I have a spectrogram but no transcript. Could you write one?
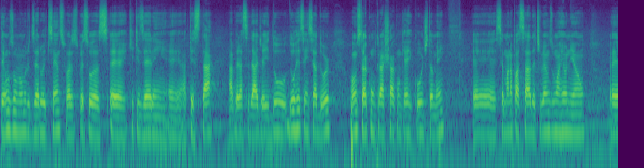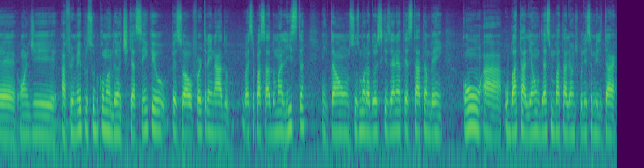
Temos um número de 0800 para as pessoas é, que quiserem é, atestar a veracidade aí do, do recenseador. Vamos estar com crachá com QR Code também. É, semana passada tivemos uma reunião é, onde afirmei para o subcomandante que assim que o pessoal for treinado, vai ser passada uma lista. Então, se os moradores quiserem atestar também com a, o batalhão, o 10 Batalhão de Polícia Militar,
